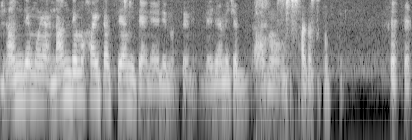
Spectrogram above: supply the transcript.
何でもや、何でも配達屋みたいなやりますよね。めちゃめちゃ、あの、高く取って。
